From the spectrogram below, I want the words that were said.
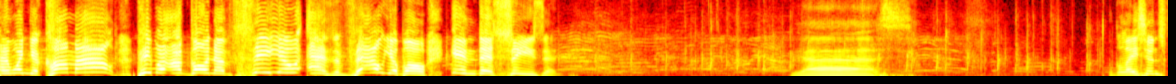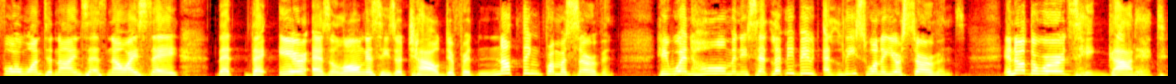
And when you come out, people are going to see you as valuable in this season. Yes. Galatians 4 1 to 9 says, Now I say that the ear, as long as he's a child, differeth nothing from a servant. He went home and he said, Let me be at least one of your servants. In other words, he got it.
